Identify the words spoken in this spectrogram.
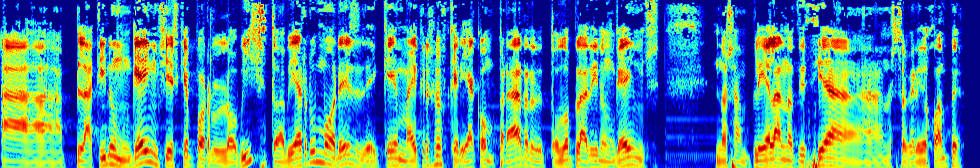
a Platinum Games y es que por lo visto había rumores de que Microsoft quería comprar todo Platinum Games. Nos amplía la noticia nuestro querido Juanpe.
